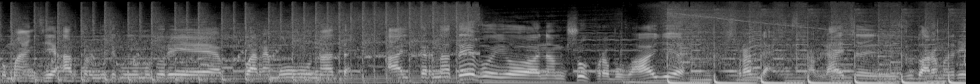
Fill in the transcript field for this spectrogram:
команді Артур Мюзик минулому турі перемогу над альтернативою. Намчук пробуває. Справляється, справляється з ударом Андрій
